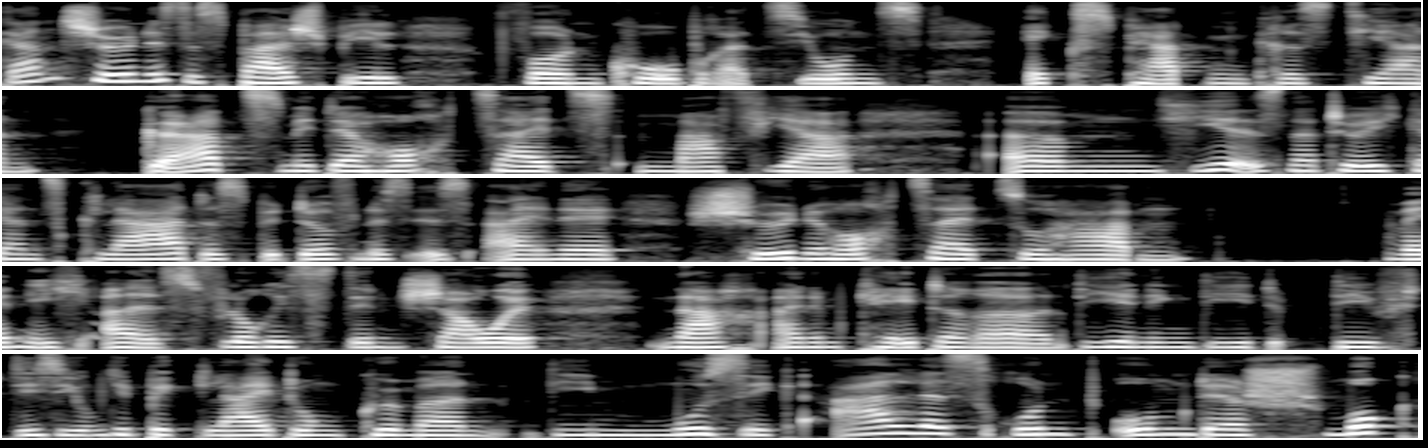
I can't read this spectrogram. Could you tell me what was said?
Ganz schön ist das Beispiel von Kooperationsexperten Christian Görz mit der Hochzeitsmafia. Ähm, hier ist natürlich ganz klar, das Bedürfnis ist, eine schöne Hochzeit zu haben wenn ich als Floristin schaue nach einem Caterer, diejenigen, die, die, die sich um die Begleitung kümmern, die Musik, alles rund um der Schmuck,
